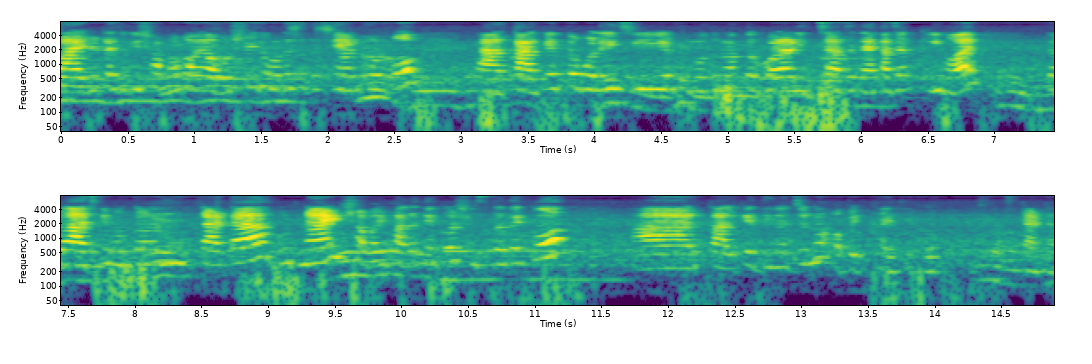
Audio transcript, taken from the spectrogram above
বাইরেটা যদি সম্ভব হয় অবশ্যই তোমাদের সাথে শেয়ার করব। কালকে তো বলেইছি একটু নতুনত্ব ঘোরার ইচ্ছা আছে, দেখা যাক কি হয়। তো আজকে মতন টাটা, গুড নাইট, সবাই ভালো থেকো, সুস্থ থেকো, আর কালকের দিনের জন্য অপেক্ষায় থেকো। টাটা।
